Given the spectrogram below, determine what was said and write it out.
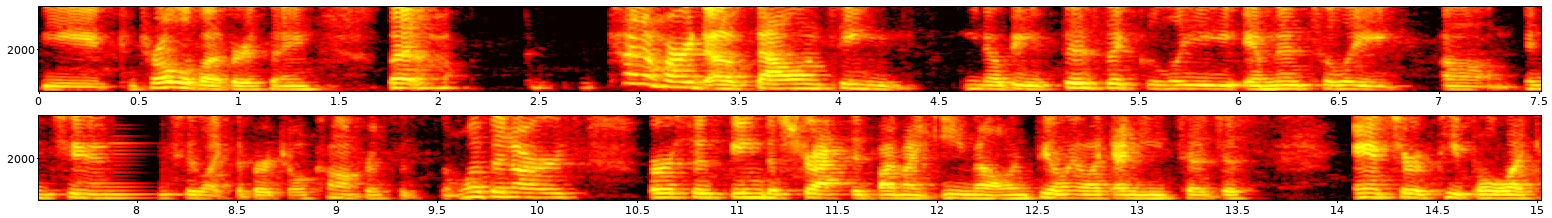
be control of everything, but kind of hard uh, balancing, you know, being physically and mentally um, in tune to like the virtual conferences and webinars versus being distracted by my email and feeling like I need to just answer people like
